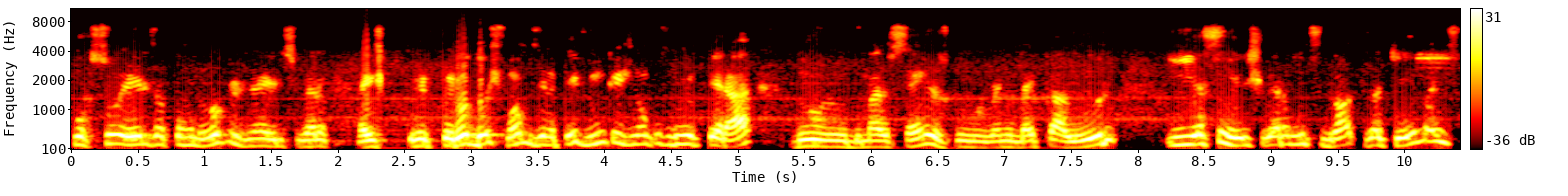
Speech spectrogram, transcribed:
forçou eles a turnovers, né? Eles tiveram. A gente recuperou dois fumbles, ainda teve um que a gente não conseguiu recuperar, do, do Miles Sanders, do running back Caluro. E assim, eles tiveram muitos drops, ok, mas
